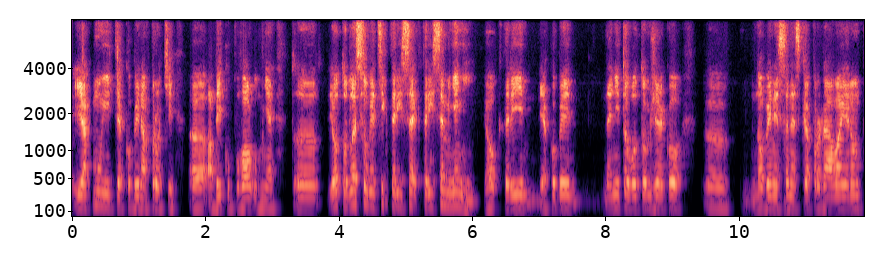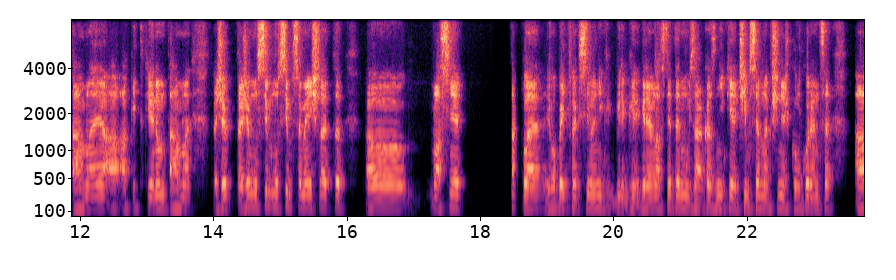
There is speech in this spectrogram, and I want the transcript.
jak mu jít jakoby naproti, eh, aby kupoval u mě. Jo, tohle jsou věci, které se, který se mění, jo, který jakoby není to o tom, že jako eh, noviny se dneska prodávají jenom tamhle a, a kitky jenom tamhle, takže, takže musím, musím přemýšlet vlastně takhle, jo, být flexibilní, kde, vlastně ten můj zákazník je, čím jsem lepší než konkurence a,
